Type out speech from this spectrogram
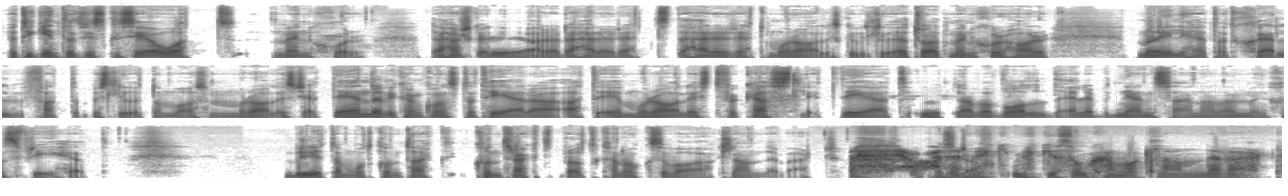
Jag tycker inte att vi ska säga åt människor, det här ska du göra, det här är rätt, det här är rätt moraliska beslut. Jag tror att människor har möjlighet att själv fatta beslut om vad som är moraliskt rätt. Det enda vi kan konstatera att det är moraliskt förkastligt, det är att utöva våld eller begränsa en annan människas frihet. Bryta mot kontakt, kontraktsbrott kan också vara klandervärt. Ja, det är mycket, mycket som kan vara klandervärt.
